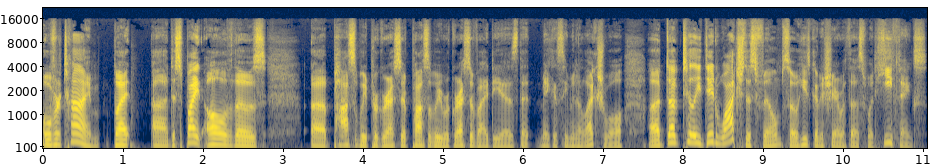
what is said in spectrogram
over time. But uh, despite all of those uh, possibly progressive, possibly regressive ideas that make it seem intellectual, uh, Doug Tilley did watch this film, so he's going to share with us what he thinks,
